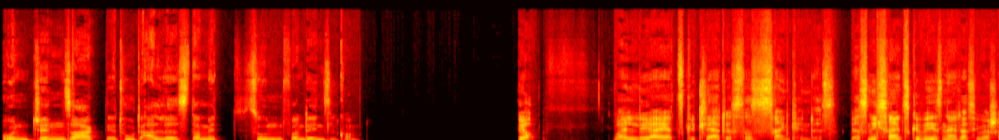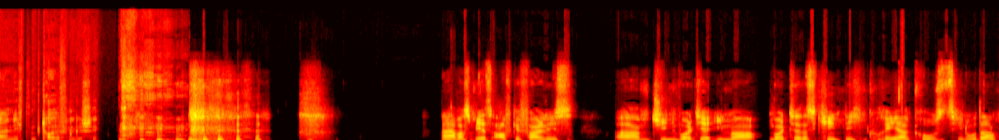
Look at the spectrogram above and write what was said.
Und Jin sagt, er tut alles, damit Sun von der Insel kommt. Ja, weil ja jetzt geklärt ist, dass es sein Kind ist. Wäre es nicht seins gewesen, hätte er sie wahrscheinlich zum Teufel geschickt. ah, was mir jetzt aufgefallen ist, ähm, Jean wollte ja immer, wollte ja das Kind nicht in Korea großziehen, oder?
